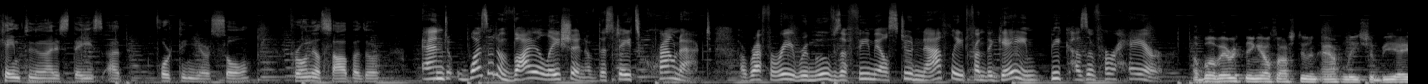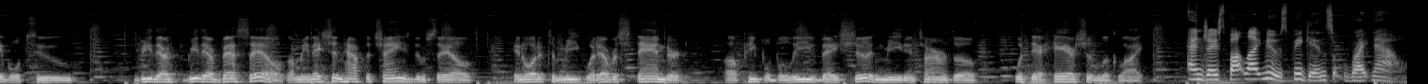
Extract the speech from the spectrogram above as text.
came to the United States at 14 years old from El Salvador. And was it a violation of the state's Crown Act? A referee removes a female student athlete from the game because of her hair. Above everything else, our student athletes should be able to be their be their best selves. I mean, they shouldn't have to change themselves in order to meet whatever standard uh, people believe they should meet in terms of what their hair should look like. NJ Spotlight News begins right now.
